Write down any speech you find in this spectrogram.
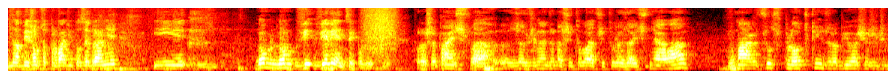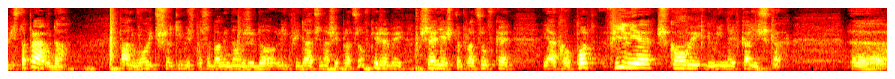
na bieżąco prowadził to zebranie i no, no wie, wie więcej powiedzmy. Proszę Państwa, ze względu na sytuację, która zaistniała, w marcu z plotki zrobiła się rzeczywista prawda. Pan wójt wszelkimi sposobami dąży do likwidacji naszej placówki, żeby przenieść tę placówkę jako pod filię szkoły gminnej w Kaliskach. E,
